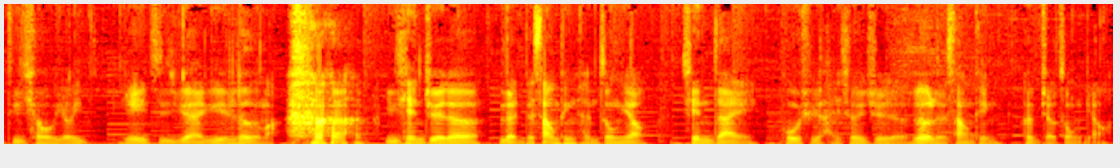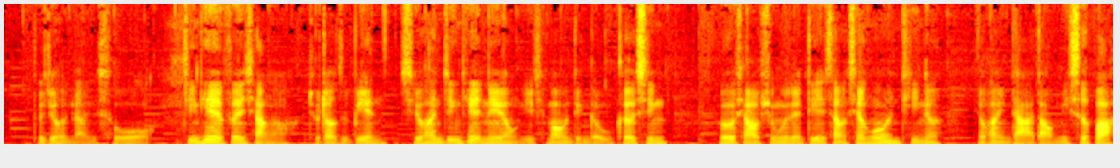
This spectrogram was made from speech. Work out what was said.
地球有一也一直越来越热嘛。以前觉得冷的商品很重要，现在或许还是会觉得热的商品会比较重要，这就很难说哦。今天的分享啊，就到这边。喜欢今天的内容，也请帮我点个五颗星。如果想要询问的电商相关问题呢，也欢迎大家到 Mr. Bus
